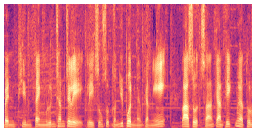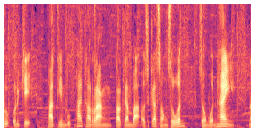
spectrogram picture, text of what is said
เป็นทีมแต่งลุ้นแชมป์เจลีกลีกสูงสุดของญี่ปุ่นในกันนี้ ล่าสุดสถานการณ์พลิกเมื่อโทรุโอนิกิพาทีมบุกพ่ายคารัง ต่อกัมบะโอซาก้า2-0 ส่งผลให้ ณ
